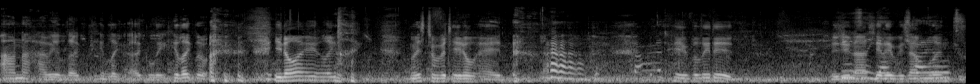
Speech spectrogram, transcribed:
I don't know how he looked. He looked ugly. He looked, you know what? He looked like Mr. Potato Head. Oh, God. he really did. Did He you not see the resemblance?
